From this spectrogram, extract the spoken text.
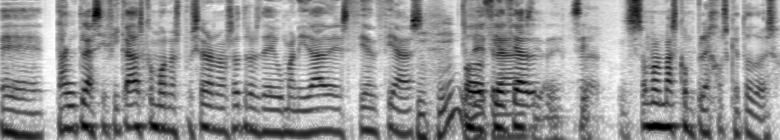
eh, tan clasificadas como nos pusieron a nosotros de humanidades, ciencias uh -huh, o letras, ciencias. Sí. uh, somos más complejos que todo eso.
